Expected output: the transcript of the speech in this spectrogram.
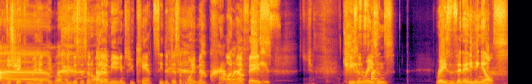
I'm just shaking my head, people. Um, And this is an audio medium, so you can't see the disappointment Crap, on what my else? face. Cheese. Cheese, Cheese and is fine. raisins? Raisins and anything else.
